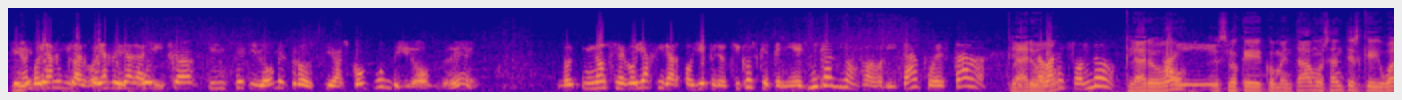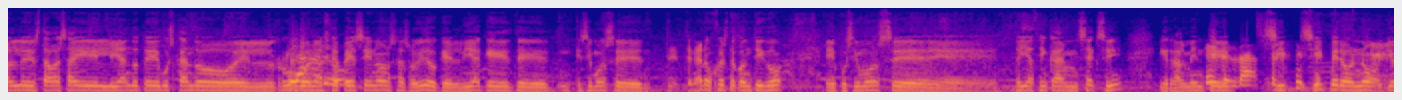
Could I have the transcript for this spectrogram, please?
Que Voy a girar, voy a girar aquí. Cuenca, 15 kilómetros. Te has confundido, hombre. No sé, voy a girar. Oye, pero chicos, que teníais mi canción favorita puesta. Claro. ¿No va de fondo? Claro, Ay. es lo que comentábamos antes, que igual estabas ahí liándote buscando el rumbo en el. GPS y no nos has oído, que el día que te quisimos eh, te- tener un gesto contigo, eh, pusimos eh, Do You Think I'm Sexy y realmente Es verdad. sí, sí, pero no. Yo,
